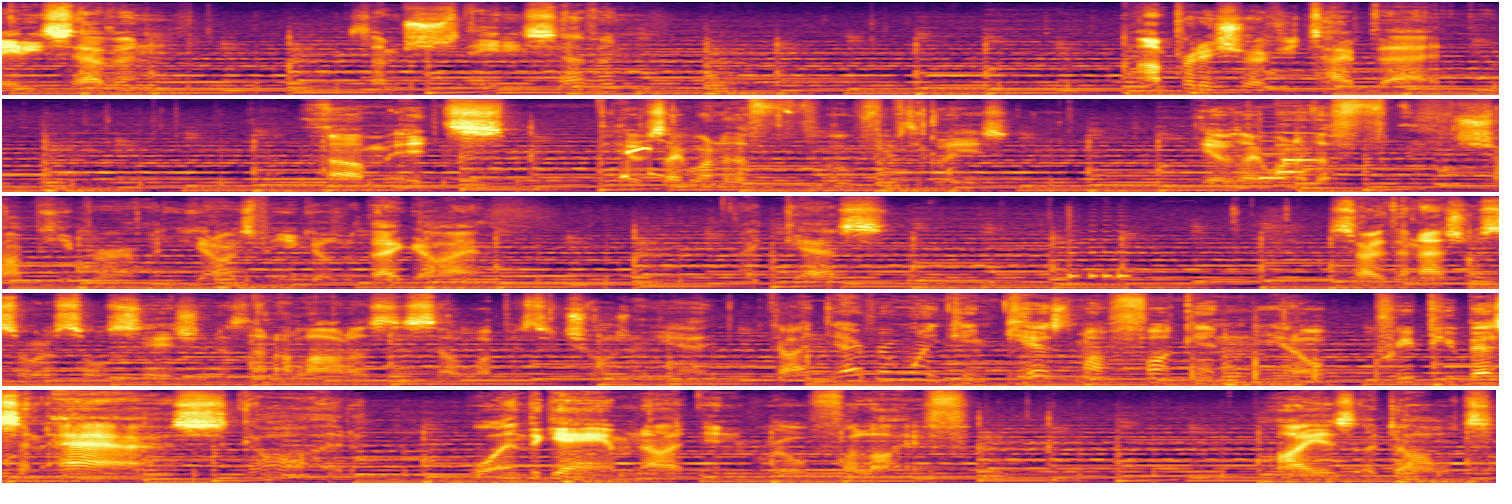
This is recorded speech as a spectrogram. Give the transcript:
87. I'm 87? I'm pretty sure if you type that, um, it's, it was like one of the, ooh, 50 glaze. It was like one of the, shopkeeper, you can always pin your goods with that guy, I guess. Sorry, the National Sword Association has not allowed us to sell weapons to children yet. God, everyone can kiss my fucking, you know, prepubescent ass. God. Well, in the game, not in real for life. I is adult.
